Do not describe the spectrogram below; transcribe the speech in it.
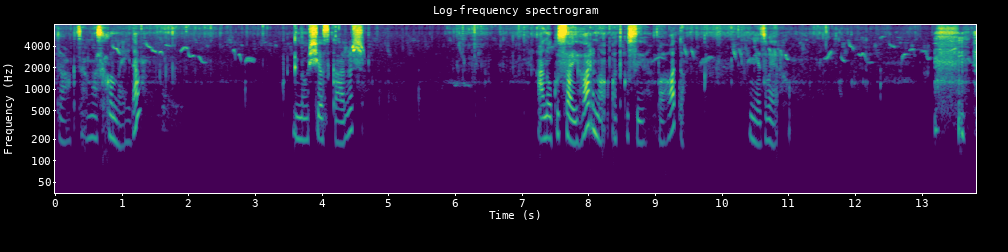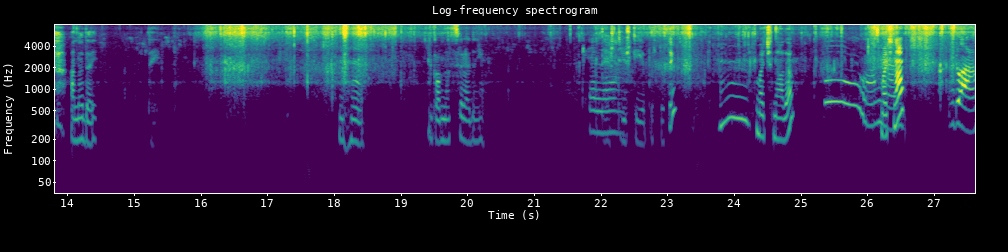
Так, це у нас хоней, да? Ну, що скажеш? А ну кусай гарно, откуси багато. Ні, зверху. А ну дай. Дай. Угу. Яка в нас всередині? Теж трішки є пустоти. М, Смачна, да? Смачна? Да.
